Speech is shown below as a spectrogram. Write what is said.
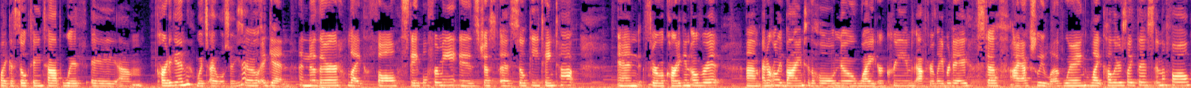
like a silk tank top with a um, cardigan, which I will show you next. So again, another like fall staple for me is just a silky tank top and throw a cardigan over it. Um, I don't really buy into the whole no white or creams after Labor Day stuff. I actually love wearing light colors like this in the fall.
